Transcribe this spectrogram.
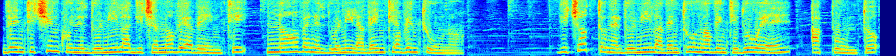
25 nel 2019 a 20, 9 nel 2020 a 21. 18 nel 2021-22 e, appunto,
